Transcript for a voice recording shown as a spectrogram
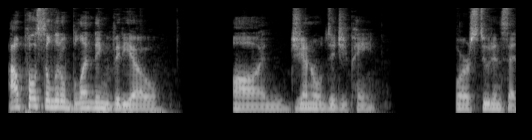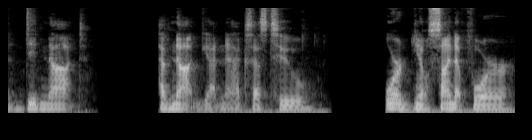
I'll post a little blending video on General DigiPaint for students that did not have not gotten access to or you know signed up for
